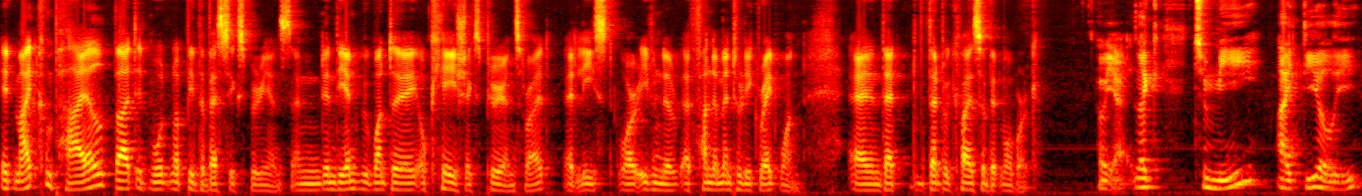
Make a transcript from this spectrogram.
it might compile, but it would not be the best experience. And in the end, we want a okayish experience, right? At least, or even a, a fundamentally great one, and that that requires a bit more work. Oh yeah, like to me, ideally,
